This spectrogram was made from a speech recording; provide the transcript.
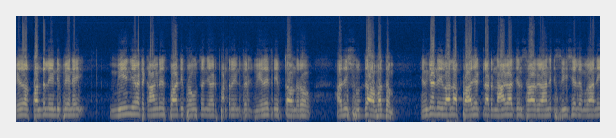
ఏదో పంటలు ఎండిపోయినాయి. మేం చేయబట్టి కాంగ్రెస్ పార్టీ ప్రభుత్వం చేయబట్టి పంటలు ఎండిపోయినాయి. ఏదైతే చెప్తా ఉన్నారో అది శుద్ధ అబద్ధం. ఎందుకంటే ఇవాళ ప్రాజెక్టులు అటు నాగార్జున సార్ కానీ శ్రీశైలం కానీ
